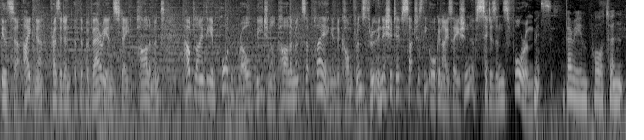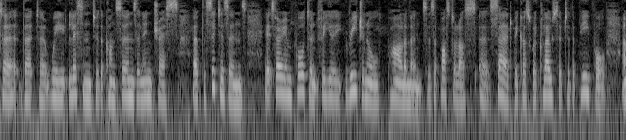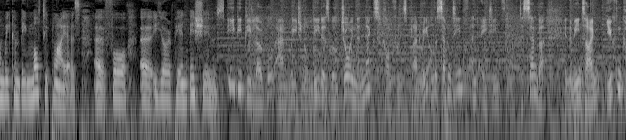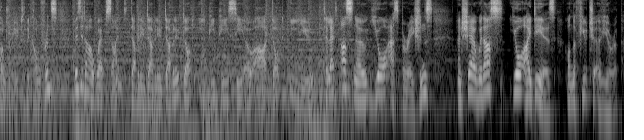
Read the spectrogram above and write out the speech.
Ilse Aigner, president of the Bavarian State Parliament, outlined the important role regional parliaments are playing in the conference through initiatives such as the organisation of Citizens Forum. It's very important uh, that uh, we listen to the concerns and interests of the citizens. It's very important for regional parliaments, as Apostolos uh, said, because we're closer to the people and we can be multipliers uh, for uh, European issues. EPP local and regional leaders will join the next conference plenary on the 17th and 18th of December. In the meantime, you can contribute to the conference. Visit our website www.eppcor.eu to let us know your aspirations and share with us your ideas on the future of Europe.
